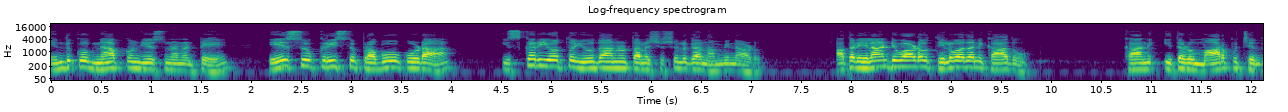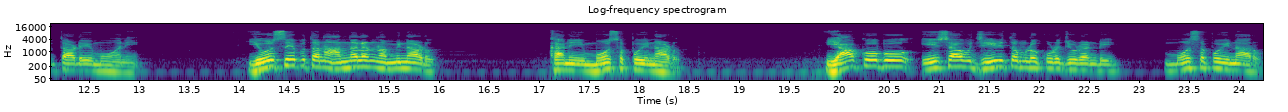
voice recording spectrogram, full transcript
ఎందుకు జ్ఞాపకం చేస్తున్నానంటే యేసుక్రీస్తు ప్రభువు కూడా ఇస్కరియోతు యూదాను తన శిష్యులుగా నమ్మినాడు. అతడు ఎలాంటి వాడో తెలియదని కాదు. కానీ ఇతడు మార్పు చెందుతాడేమో అని. యోసేపు తన అన్నలను నమ్మినాడు. కానీ మోసపోయినాడు. యాకోబు ఏషావు జీవితంలో కూడా చూడండి. మోసపోయినారు.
